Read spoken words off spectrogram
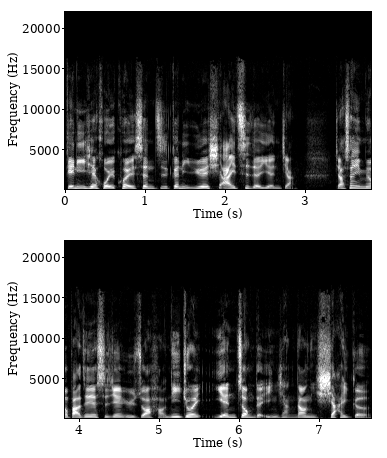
给你一些回馈，甚至跟你约下一次的演讲。假设你没有把这些时间预抓好，你就会严重的影响到你下一个。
